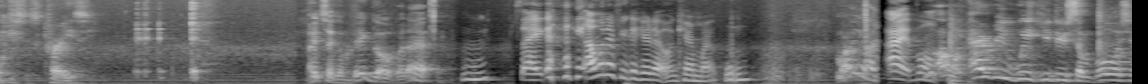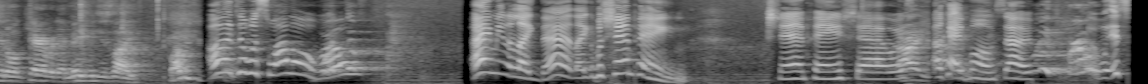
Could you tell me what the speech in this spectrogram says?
This is crazy. I took a big gulp of that. It's like I wonder if you could hear that on camera. Mhm. Got- All right, boom. Oh, every week you do some bullshit on camera that make me just like, why would you? All I did was swallow, bro. What the f- I didn't mean it like that. Like it was champagne. Champagne showers. Right, okay, right. boom. Sorry. What, bro? It's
